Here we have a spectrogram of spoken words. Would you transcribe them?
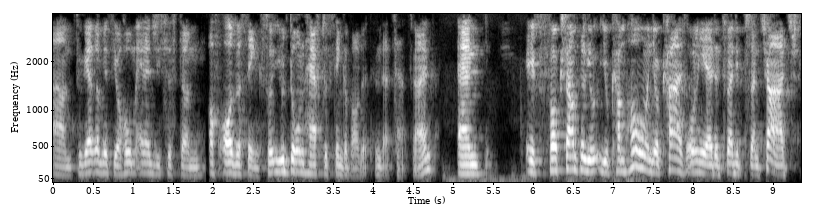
um, together with your home energy system of all the things. So you don't have to think about it in that sense, right? And if, for example, you, you come home and your car is only at a 20% charge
